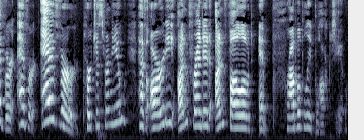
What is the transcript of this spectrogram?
ever, ever, ever purchase from you, have already unfriended, unfollowed, and probably blocked you.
